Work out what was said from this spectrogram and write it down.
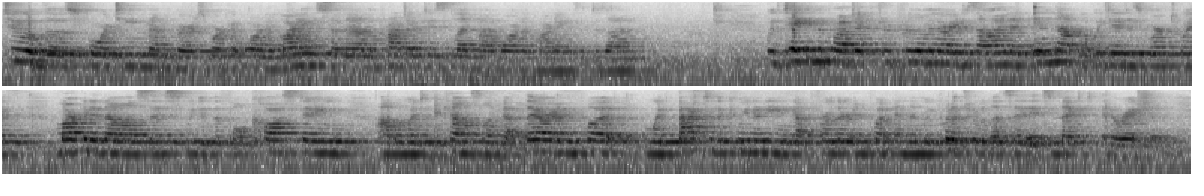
Two of those four team members work at Warren and Mahoney, so now the project is led by Warren and Mahoney as a design. We've taken the project through preliminary design, and in that, what we did is worked with market analysis. We did the full costing. Um, we went to the council and got their input. We went back to the community and got further input, and then we put it through, let's say, its next iteration.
